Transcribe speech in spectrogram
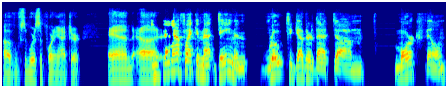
of worst supporting actor, and uh, and Ben Affleck and Matt Damon wrote together that um, Mork film.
